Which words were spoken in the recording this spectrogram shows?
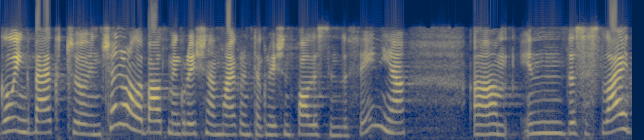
going back to in general about migration and migrant integration policy in Lithuania, um, in this slide,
